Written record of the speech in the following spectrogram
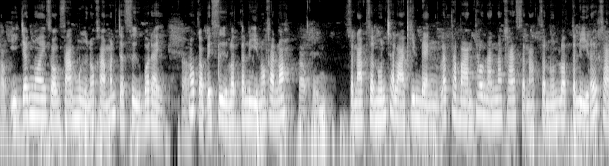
ครับอีกจักหน่อย2-3มื้อเนาะค่ะ มันจะซื้อบ่ได้ครับเฮาก็ไปซื้อลอตเตอรี่เนาะค่ะเนาะครับผมสนับสนุนฉลากกินแบ่งรัฐบาลเท่านั้นนะคะ สนับสนุนลอตเตอรี่เลยค่ะ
